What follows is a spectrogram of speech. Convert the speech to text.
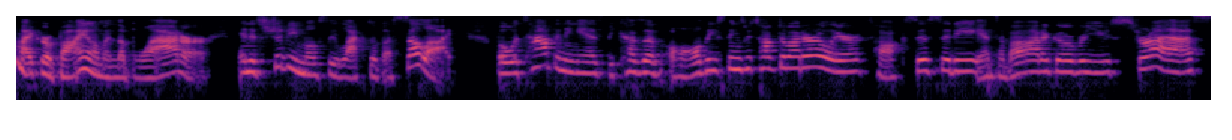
a microbiome microbiome in the bladder, and it should be mostly lactobacilli. But what's happening is because of all these things we talked about earlier toxicity, antibiotic overuse, stress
